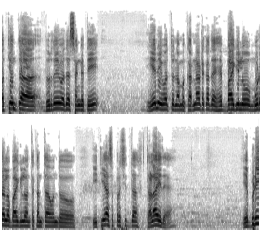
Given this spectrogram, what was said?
ಅತ್ಯಂತ ದುರ್ದೈವದ ಸಂಗತಿ. ಏನು ಇವತ್ತು ನಮ್ಮ ಕರ್ನಾಟಕದ ಹೆಬ್ಬಾಗಿಲು ಮೂಡಲ ಬಾಗಿಲು ಅಂತಕ್ಕಂಥ ಒಂದು ಇತಿಹಾಸ ಪ್ರಸಿದ್ಧ ಸ್ಥಳ ಇದೆ. ಎಬ್ಡಿ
